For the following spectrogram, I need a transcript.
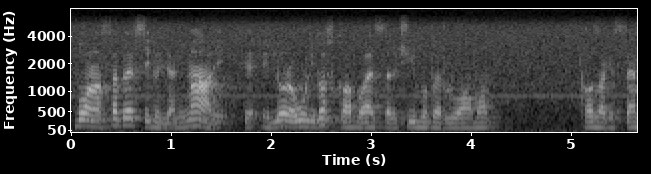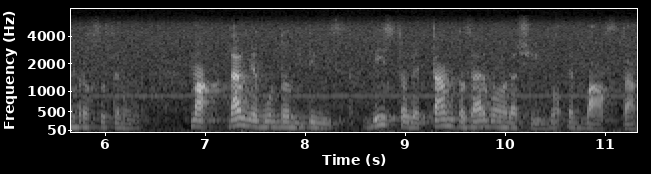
Buono a sapersi per gli animali, che il loro unico scopo è essere cibo per l'uomo, cosa che sempre ho sostenuto ma dal mio punto di vista, visto che tanto servono da cibo e basta,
